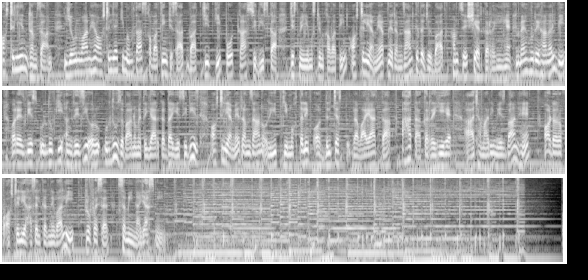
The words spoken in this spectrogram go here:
Australian رمضان یہ عنوان ہے آسٹریلیا کی ممتاز خواتین کے ساتھ بات چیت کی پوڈ کاسٹ سیریز کا، جس میں یہ مسلم خواتین آسٹریلیا میں اپنے رمضان کے تجربات ہم سے شیئر کر رہی ہیں۔ میں ہوں ریحان الوی اور ایس بی ایس اردو کی انگریزی اور اردو زبانوں میں تیار کردہ یہ سیریز آسٹریلیا میں رمضان اور عید کی مختلف اور دلچسپ روایات کا احاطہ کر رہی ہے۔ آج ہماری میزبان ہیں آرڈر آف آسٹریلیا حاصل کرنے والی پروفیسر سمینا یاسمین۔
